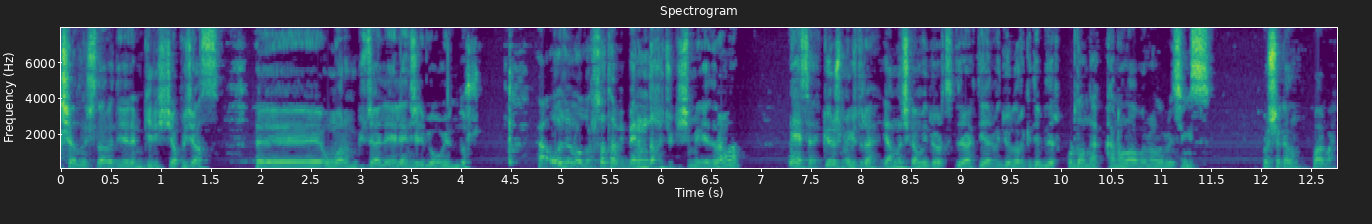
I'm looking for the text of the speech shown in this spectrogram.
challenge'lara diyelim giriş yapacağız. Ee, umarım güzel, eğlenceli bir oyundur. Ha, uzun olursa tabii benim daha çok işime gelir ama Neyse görüşmek üzere. Yanlış çıkan videoları tıklayarak diğer videolara gidebilir. Buradan da kanala abone olabilirsiniz. Hoşçakalın. Bay bay.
